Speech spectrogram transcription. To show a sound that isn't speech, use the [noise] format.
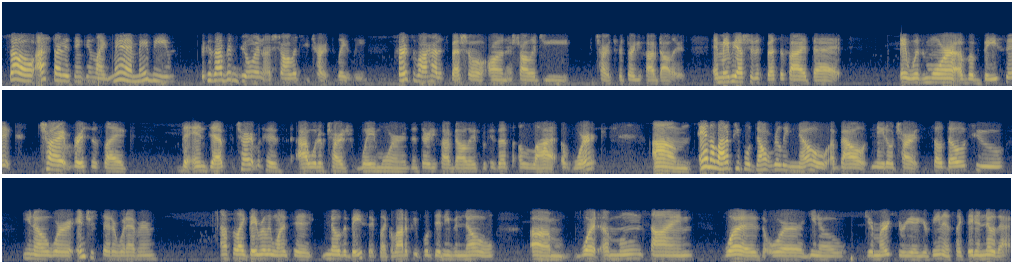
So I started thinking, like, man, maybe because I've been doing astrology charts lately. First of all, I had a special on astrology charts for $35. And maybe I should have specified that it was more of a basic chart versus like the in depth chart because I would have charged way more than $35 because that's a lot of work. Um, and a lot of people don't really know about natal charts. So those who, you know, were interested or whatever, I feel like they really wanted to know the basics. Like a lot of people didn't even know um what a moon sign was or, you know, your Mercury or your Venus. Like they didn't know that.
